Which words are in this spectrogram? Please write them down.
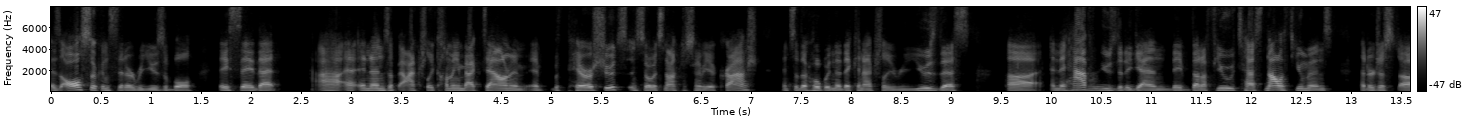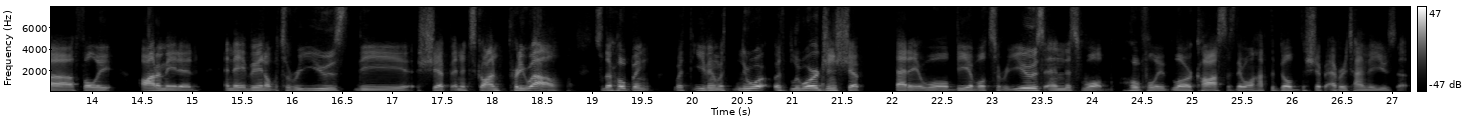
is also considered reusable. They say that uh, it ends up actually coming back down and, and with parachutes, and so it's not just going to be a crash. And so they're hoping that they can actually reuse this, uh, and they have used it again. They've done a few tests, not with humans, that are just uh, fully automated, and they've been able to reuse the ship, and it's gone pretty well. So they're hoping with even with new with Blue Origin ship that it will be able to reuse, and this will hopefully lower costs as they won't have to build the ship every time they use it.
